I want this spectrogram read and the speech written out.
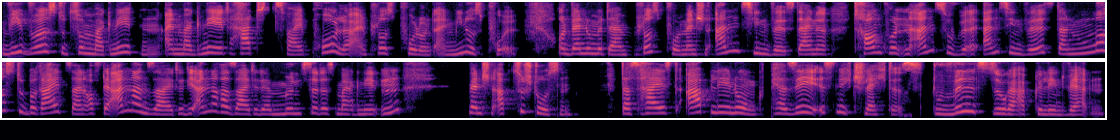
Wie wirst du zum Magneten? Ein Magnet hat zwei Pole, ein Pluspol und ein Minuspol. Und wenn du mit deinem Pluspol Menschen anziehen willst, deine Traumkunden anziehen willst, dann musst du bereit sein, auf der anderen Seite, die andere Seite der Münze des Magneten, Menschen abzustoßen. Das heißt, Ablehnung per se ist nichts Schlechtes. Du willst sogar abgelehnt werden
